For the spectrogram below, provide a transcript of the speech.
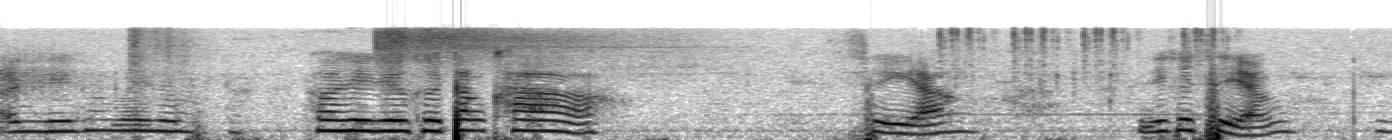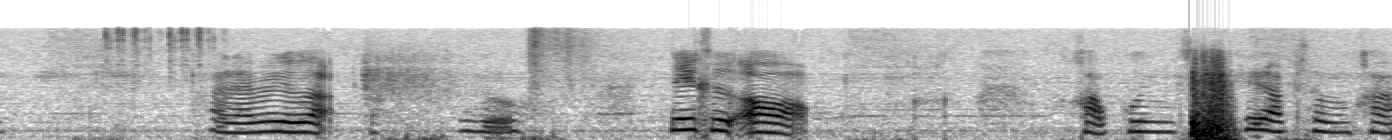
อันนี้ก็ไม่รู้พอทีเดียวคือตั้งค่า เสียง อันนี้คือเสียง อะไรไม่รู้อะไม่รู้ นี่คือออก ขอบคุณที่รับชมค่ะ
